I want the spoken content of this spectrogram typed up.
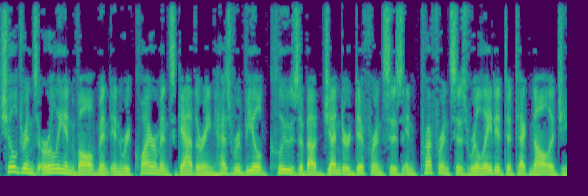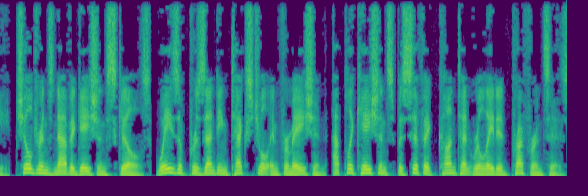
Children's early involvement in requirements gathering has revealed clues about gender differences in preferences related to technology, children's navigation skills, ways of presenting textual information, application-specific content-related preferences,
